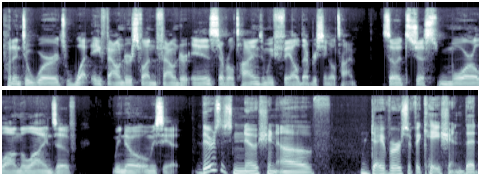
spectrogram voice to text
put into words what a founders fund founder is several times and we failed every single time. So it's just more along the lines of we know it when we see it. There's this notion of diversification that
